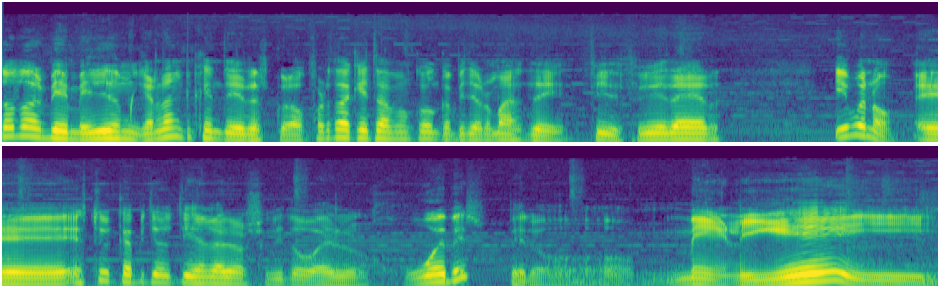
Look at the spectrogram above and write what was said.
Todos, bienvenidos a mi canal, gente de la Escuela Fuerza. Aquí estamos con un capítulo más de Feed Feeder. Y bueno, eh, este capítulo tiene que haberlo subido el jueves, pero me lié y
